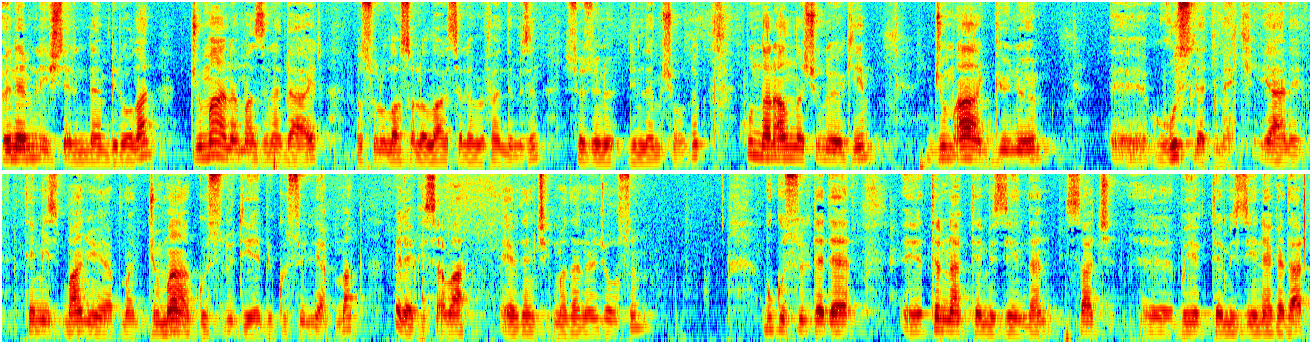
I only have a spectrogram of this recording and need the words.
önemli işlerinden biri olan Cuma namazına dair Resulullah sallallahu aleyhi ve sellem Efendimizin sözünü dinlemiş olduk. Bundan anlaşılıyor ki Cuma günü e, gusletmek yani temiz banyo yapmak, cuma guslü diye bir gusül yapmak böyle ki sabah evden çıkmadan önce olsun. Bu gusülde de e, tırnak temizliğinden saç e, bıyık temizliğine kadar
